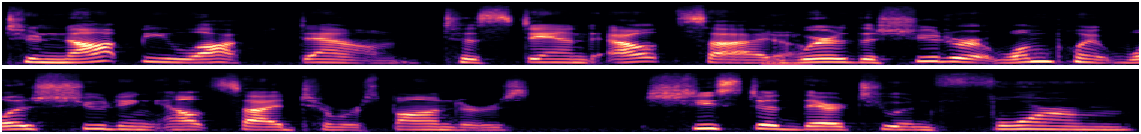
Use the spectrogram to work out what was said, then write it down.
to not be locked down, to stand outside Yeah. where the shooter at one point was shooting outside to responders. She stood there to inform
